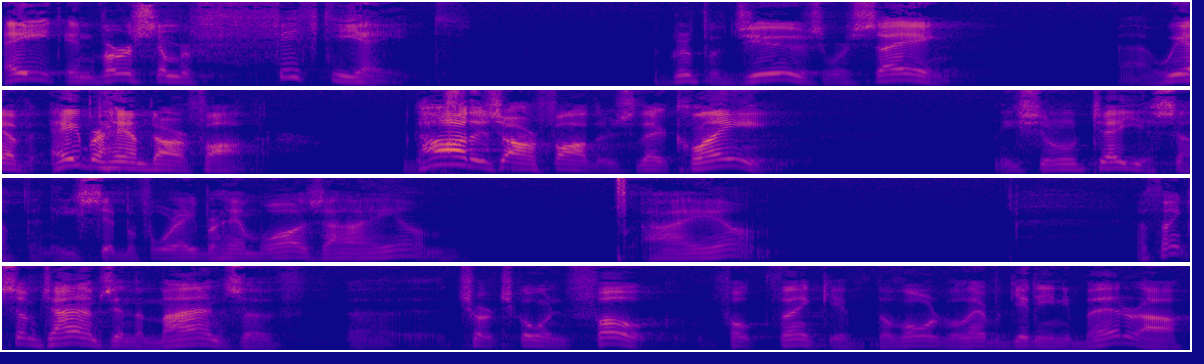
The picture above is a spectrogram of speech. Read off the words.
8, in verse number 58, group of Jews were saying, uh, We have Abraham our father. God is our father, is their claim. He said, I'll tell you something. He said, Before Abraham was, I am. I am. I think sometimes in the minds of uh, church going folk, folk think if the Lord will ever get any better, I'll,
